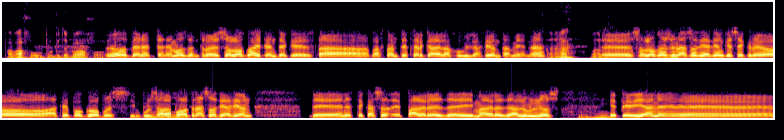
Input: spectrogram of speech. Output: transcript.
para abajo, un poquito para abajo. No, ten- tenemos dentro de Soloco hay gente que está bastante cerca de la jubilación también, ¿eh? Ah, vale. Eh, Soloco es una asociación que se creó hace poco, pues impulsada Ujú. por otra asociación, de, en este caso de padres de, y madres de alumnos, que pedían eh,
